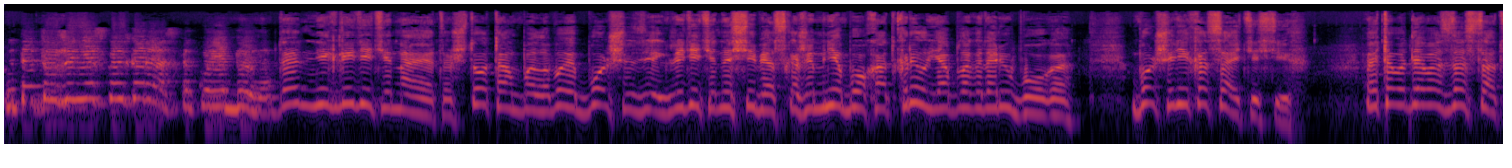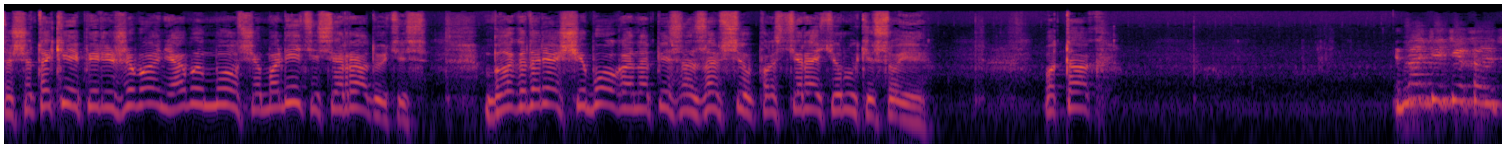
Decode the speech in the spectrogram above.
Вот это уже несколько раз такое было. Да не глядите на это. Что там было? Вы больше глядите на себя. Скажи, мне Бог открыл, я благодарю Бога. Больше не касайтесь их. Этого для вас достаточно. Такие переживания, а вы молча молитесь и радуйтесь. Благодарящий Бога написано за все. Простирайте руки свои. Вот так. Геннадий Тихонович,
